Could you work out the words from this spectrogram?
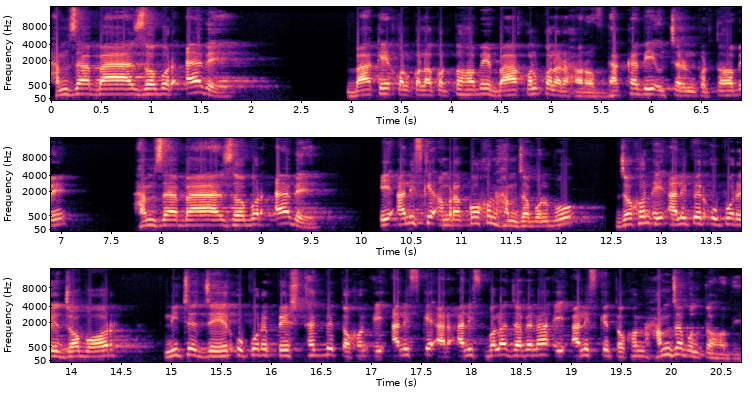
হামজা বা জবর আবে, বাকে কলকলা করতে হবে, বা কলকলার হরফ ধাক্কা দিয়ে উচ্চারণ করতে হবে। হামজা বা জবর আবে, এই আলিফকে আমরা কখন হামজা বলব? যখন এই আলিফের উপরে জবর, নিচে জের উপরে পেশ থাকবে, তখন এই আলিফকে আর আলিফ বলা যাবে না, এই আলিফকে তখন হামজা বলতে হবে।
